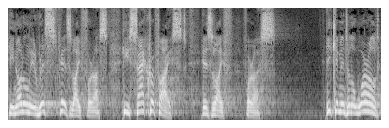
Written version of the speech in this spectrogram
He not only risked his life for us, he sacrificed his life for us. He came into the world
